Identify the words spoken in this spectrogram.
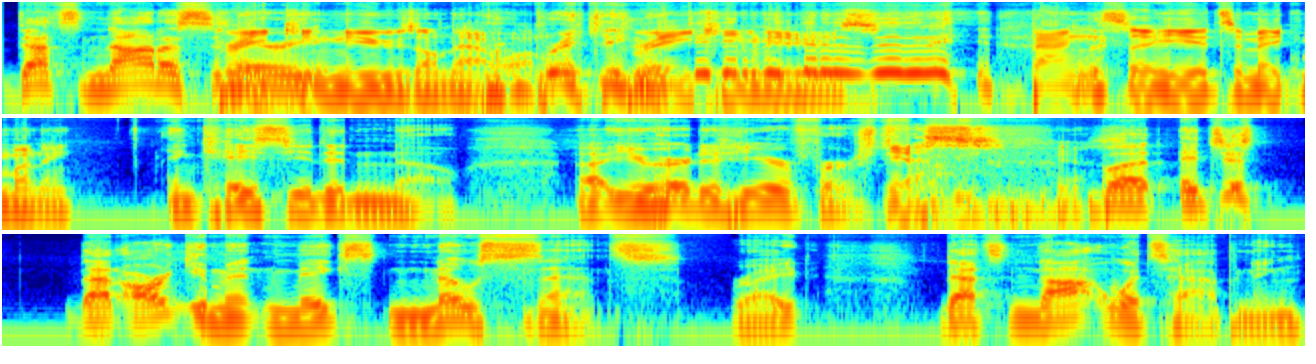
that's not a scenario Breaking news on that one. breaking, Breaking news. Banks are here to make money. in case you didn't know uh, you heard it here first Yes. yes. but it just that argument makes no sense, right? That's not what's happening.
